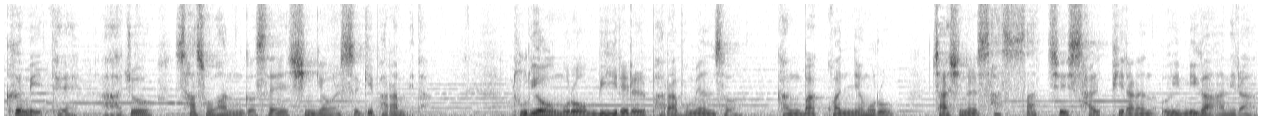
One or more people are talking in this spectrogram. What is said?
그 밑에 아주 사소한 것에 신경을 쓰기 바랍니다. 두려움으로 미래를 바라보면서 강박관념으로 자신을 샅샅이 살피라는 의미가 아니라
